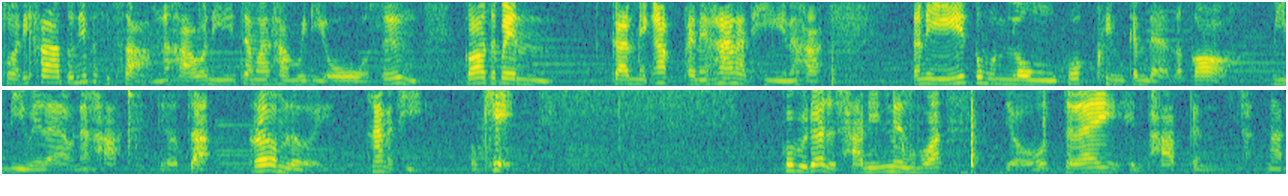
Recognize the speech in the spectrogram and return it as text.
สวัสดีค่ะ ตัวนี้ประสิบสามนะคะ วันนี้จะมาทำวิดีโอ ซึ่งก็จะเป็นการเมคอัพภายใน 5 นาทีนะคะ อันนี้ตูนลงพวกครีมกันแดดแล้วก็ BB ไว้แล้วนะคะ เดี๋ยวจะเริ่มเลย 5 นาที โอเคพูดไปด้วยอาจจะช้านิดนึง เพราะว่าเดี๋ยวจะได้เห็นภาพกันชัดมาก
